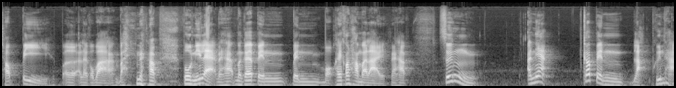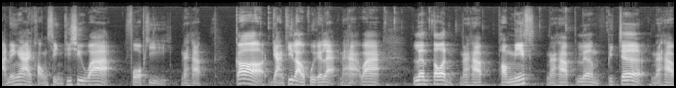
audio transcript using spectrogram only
ช้อปปี้เปิดอะไรก็ว่าไปนะครับ พวกนี้แหละนะฮะมันก็เป็นเป็นบอกให้เขาทำอะไรนะครับ ซึ่งอันเนี้ยก็เป็นหลักพื้นฐานง่ายๆของสิ่งที่ชื่อว่า 4P นะครับ ก็อย่างที่เราคุยกันแหละนะฮะว่า เริ่มต้นนะครับ promise นะครับ เริ่ม picture นะครับ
